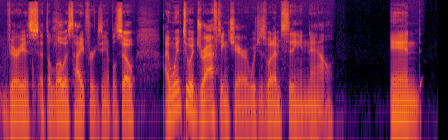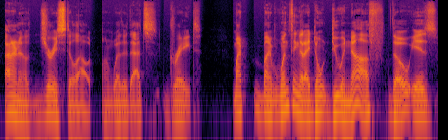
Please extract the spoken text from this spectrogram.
various at the lowest height, for example. So I went to a drafting chair, which is what I'm sitting in now. And I don't know, jury's still out on whether that's great. My my one thing that I don't do enough though is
